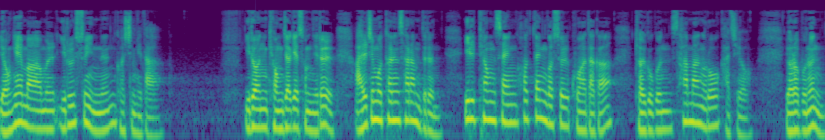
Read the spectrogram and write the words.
영의 마음을 이룰 수 있는 것입니다. 이런 경작의 섭리를 알지 못하는 사람들은 일평생 헛된 것을 구하다가 결국은 사망으로 가지요. 여러분은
